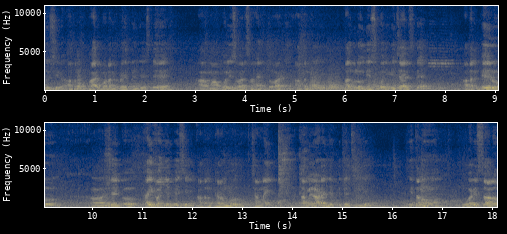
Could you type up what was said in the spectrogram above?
చూసి అతను పారిపోవడానికి ప్రయత్నం చేస్తే మా పోలీసు వారి సహాయంతో వాడిని అతన్ని అదుపులోకి తీసుకొని విచారిస్తే అతని పేరు షేక్ కైఫ్ అని చెప్పేసి అతను పెరంబూరు చెన్నై తమిళనాడు అని చెప్పి తెలిసింది. ఇతను ఒరిస్సాలో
